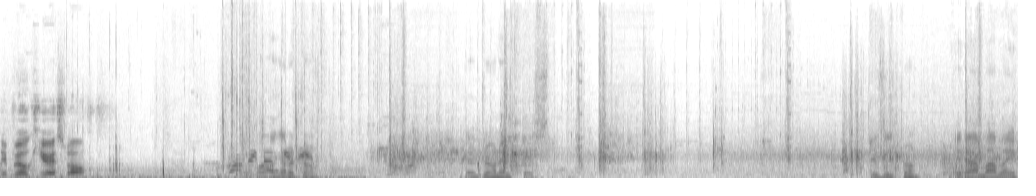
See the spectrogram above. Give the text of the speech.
They broke here as well. Oh, I got a drone. Got a drone in first. Where's his drone? Get out of my way.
